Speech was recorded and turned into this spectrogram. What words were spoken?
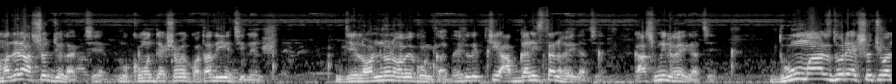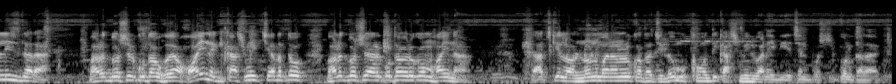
আমাদের আশ্চর্য লাগছে, মুখ্যমন্ত্রী একসময় কথা দিয়েছিলেন যে লন্ডন হবে কলকাতা, এটা দেখছি আফগানিস্তান হয়ে গেছে, কাশ্মীর হয়ে গেছে। দু মাস ধরে একশো চুয়াল্লিশ ধারা, ভারতবর্ষের কোথাও হয়ে, হয় নাকি? কাশ্মীর ছাড়া তো ভারতবর্ষে আর কোথাও এরকম হয় না। আজকে লন্ডন বানানোর কথা ছিল, মুখ্যমন্ত্রী কাশ্মীর বানিয়ে দিয়েছেন পশ্চিম কলকাতাকে।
